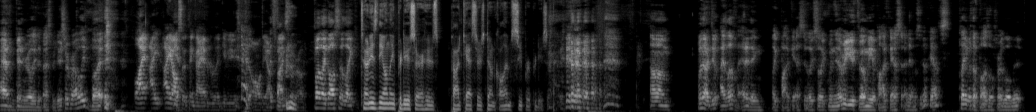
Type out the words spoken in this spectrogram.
I haven't been really the best producer probably, but Well, I, I, I also think I haven't really given you all the It's opportunities in the world. but like also like Tony's the only producer whose podcasters don't call him super producer. um, but no, I do. I love editing like podcasts. Too. Like so, like whenever you throw me a podcast edit, I was like, okay, let's play with a puzzle for a little bit.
